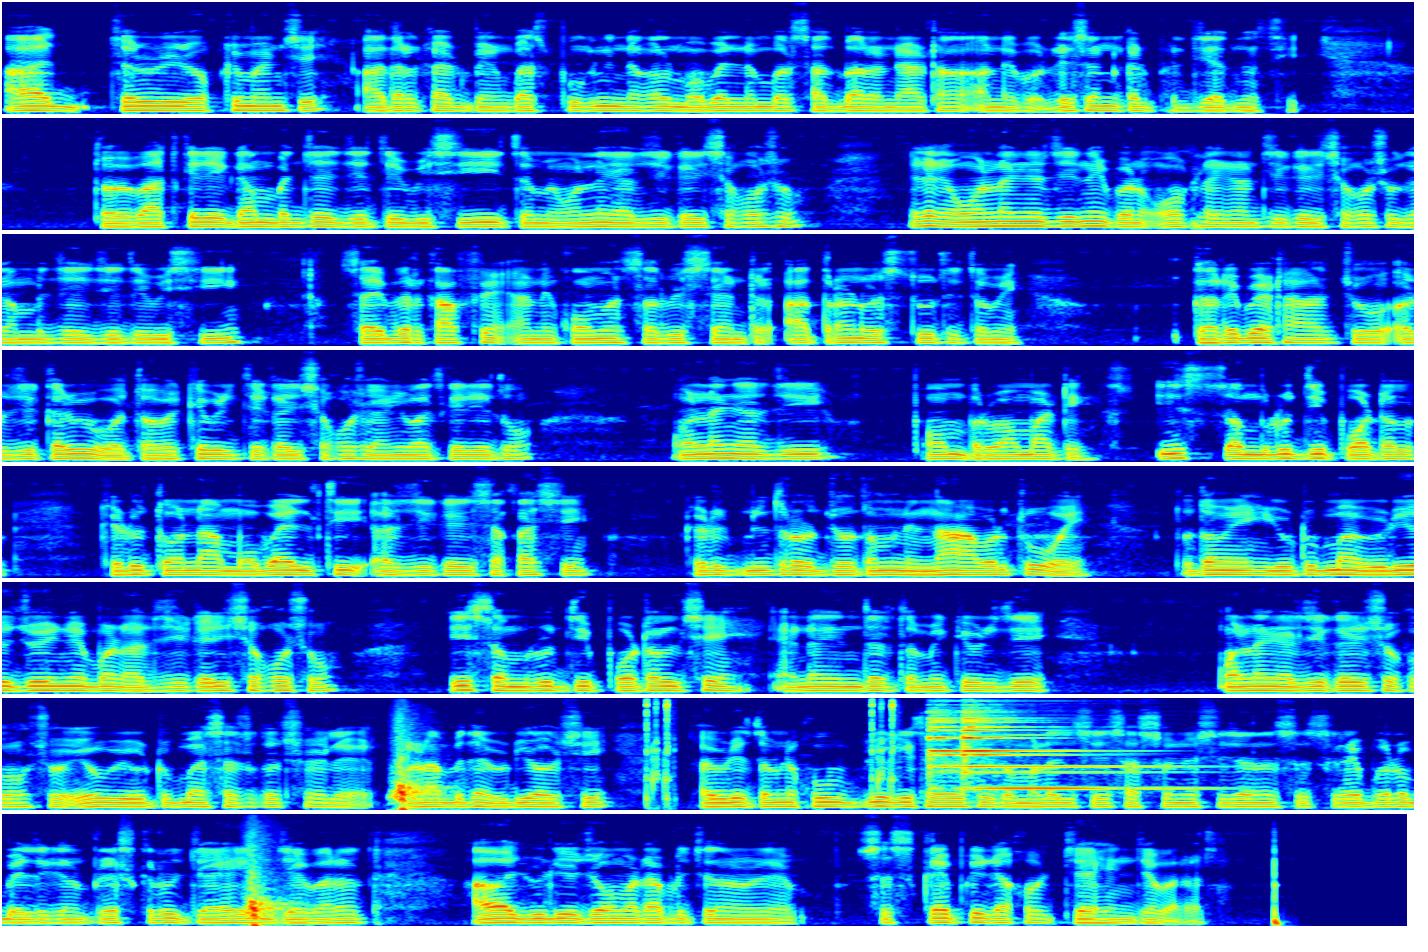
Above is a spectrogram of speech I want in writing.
આ જરૂરી ડોક્યુમેન્ટ છે. આધાર કાર્ડ, બેંક પાસબુકની નકલ, મોબાઈલ નંબર સાત બાર અને આઠ અને રેશન કાર્ડ ફરજિયાત નથી. તો હવે વાત કરીએ ગ્રામ પંચાયત, જે તે સી તમે ઓનલાઈન અરજી કરી શકો છો. એટલે કે ઓનલાઈન અરજી નહીં, પણ ઓફલાઈન અરજી કરી શકો છો ગ્રામ પંચાયત, જે તે સી સાયબર કાફે અને કોમન સર્વિસ સેન્ટર. આ ત્રણ વસ્તુથી તમે ઘરે બેઠા જો અરજી કરવી હોય તો હવે કેવી રીતે કરી શકો છો એની વાત કરીએ તો, ઓનલાઈન અરજી ફોર્મ ભરવા માટે ઈ સમૃદ્ધિ પોર્ટલ ખેડૂતોના મોબાઈલથી અરજી કરી શકાશે. ખેડૂત મિત્રો, જો તમને ના આવડતું હોય, તો તમે યુટ્યુબમાં વીડિયો જોઈને પણ અરજી કરી શકો છો. એ સમૃદ્ધિ પોર્ટલ છે. એના અંદર તમે કેવી રીતે ઓનલાઈન અરજી કરી શકો છો એવું યુટ્યુબમાં સર્ચ કરશો એટલે ઘણા બધા વીડિયો આવશે. આ વીડિયો તમને ખૂબ ઉપયોગી થયો છે તો મળે છે. સાતસો ને સબસ્ક્રાઈબ કરો બેલ આઇકન પ્રેસ કરો. જય હિન્દ, જય ભારત. આવા જ વીડિયો જોવા માટે આપણી ચેનલને સબસ્ક્રાઈબ કરી રાખો. જય હિન્દ, જય ભારત.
